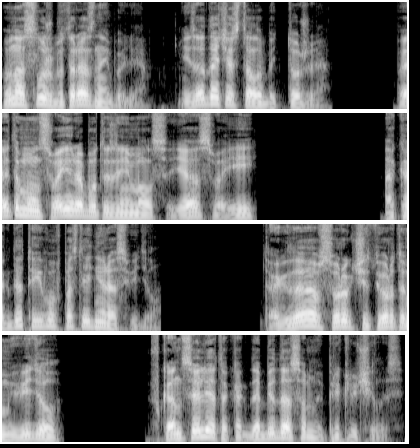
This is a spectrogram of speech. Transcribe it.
У нас службы-то разные были. И задача стала быть тоже. Поэтому он своей работой занимался, я своей. А когда ты его в последний раз видел? Тогда, в сорок четвертом, и видел. В конце лета, когда беда со мной приключилась.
